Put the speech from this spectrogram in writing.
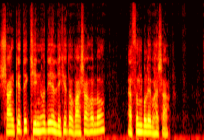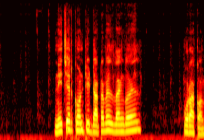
সাংকেতিক চিহ্ন দিয়ে লিখিত ভাষা হলো অ্যাসেম্বলি ভাষা। নিচের কোনটি ডাটাবেজ ল্যাঙ্গুয়েজ ওরাকল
